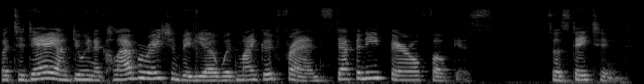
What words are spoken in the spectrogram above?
But today I'm doing a collaboration video with my good friend Stephanie Farrell Focus. So stay tuned.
